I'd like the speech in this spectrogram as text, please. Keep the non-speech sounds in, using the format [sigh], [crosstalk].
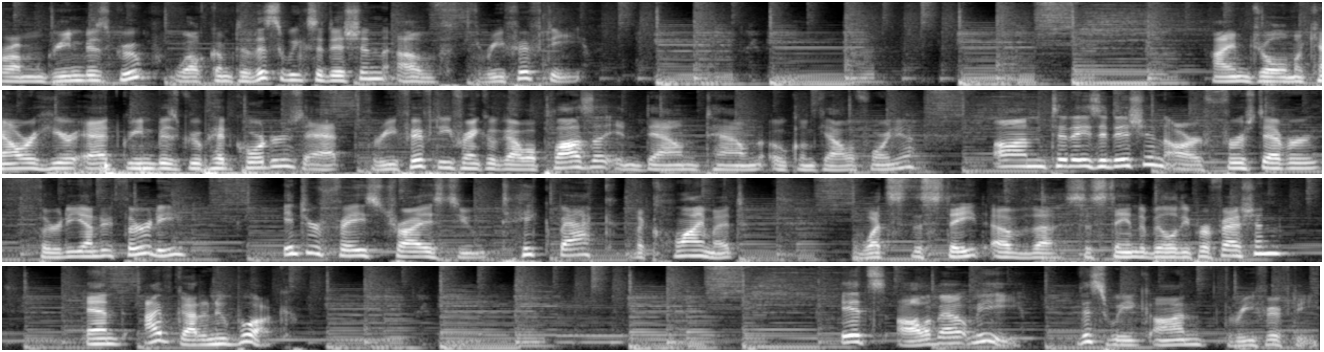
From GreenBiz Group, welcome to this week's edition of 350. I'm Joel Makower here at GreenBiz Group headquarters at 350 Frank Ogawa Plaza in downtown Oakland, California. On today's edition, our first ever 30 Under 30, Interface tries to take back the climate. What's the state of the sustainability profession? And I've got a new book. It's all about me, this week on 350.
